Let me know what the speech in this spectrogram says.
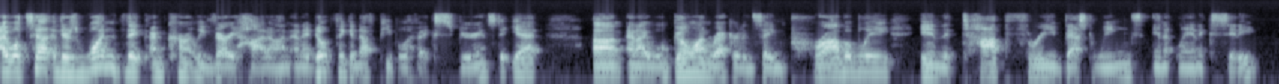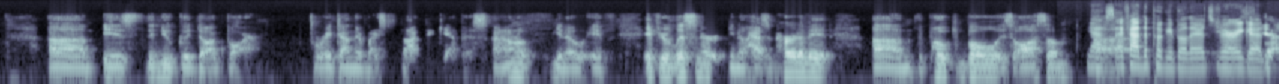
I will tell, there's one that I'm currently very hot on, and I don't think enough people have experienced it yet. Um, and I will go on record and saying probably in the top three best wings in Atlantic City um, is the new Good Dog Bar, right down there by Stockton campus. I don't know if you know if if your listener you know hasn't heard of it. Um, the Poke Bowl is awesome. Yes, uh, I've had the poke bowl there. It's very good. Yeah,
